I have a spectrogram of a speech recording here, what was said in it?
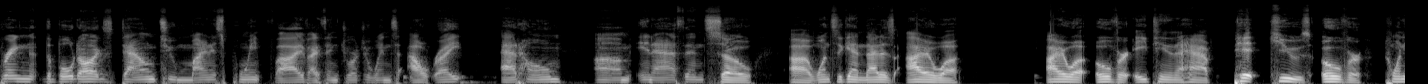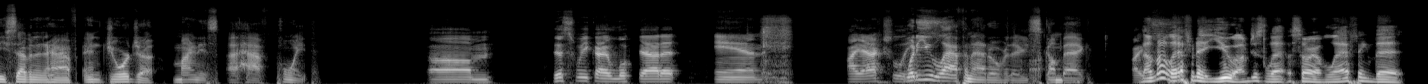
bring the Bulldogs down to minus 0.5. I think Georgia wins outright at home um, in Athens. So uh, once again, that is Iowa. Iowa over 18 and a half. Pitt Cuse over 27 and a half and Georgia minus a half point. Um, this week I looked at it and I actually. What are you laughing at over there, you scumbag? I I'm not laughing at you. I'm just la- sorry. I'm laughing that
